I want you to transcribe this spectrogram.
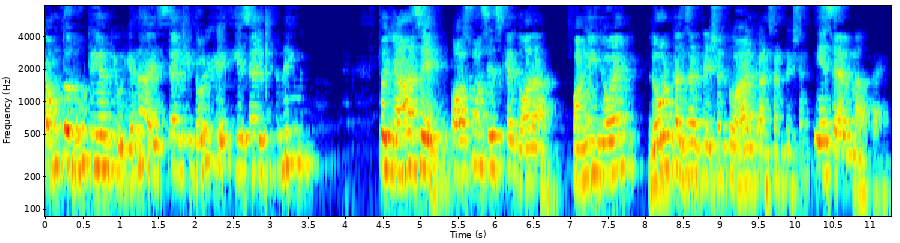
कम तो रूट एयर की हुई है ना, इस सेल की थोड़ी है, ये सेल की तो नहीं हुई। तो यहाँ से ऑस्मोसिस के द्वारा पानी जो है lower concentration to higher concentration A cell में आता है।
